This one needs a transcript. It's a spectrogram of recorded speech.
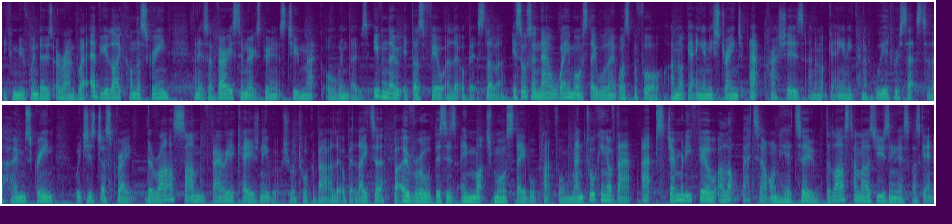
You can move windows around wherever you like on the screen, and it's a very similar experience to Mac or Windows, even though it does feel a little bit slower. It's also now way more stable than it was before. I'm not getting any strange app crashes, and I'm not getting any kind of weird resets to the home screen, which is just great. There are some very occasionally, which we'll talk about a little bit later, but overall, this is a much more stable platform. And talking of that, apps generally feel a lot better on here too. The last time I was using this, I was getting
